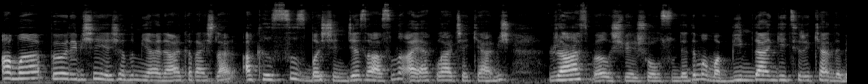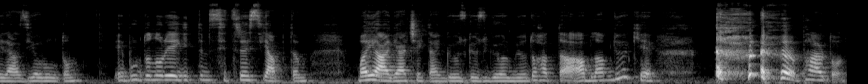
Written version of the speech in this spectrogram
Ama böyle bir şey yaşadım yani arkadaşlar. Akılsız başın cezasını ayaklar çekermiş. Rahat bir alışveriş olsun dedim ama BİM'den getirirken de biraz yoruldum. E buradan oraya gittim stres yaptım. Bayağı gerçekten göz gözü görmüyordu. Hatta ablam diyor ki pardon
